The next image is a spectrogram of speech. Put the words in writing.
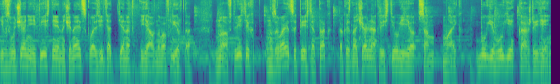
и в звучании песни начинает сквозить оттенок явного флирта. Ну а в-третьих, называется песня так, как изначально окрестил ее сам Майк – «Буги-вуги каждый день».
